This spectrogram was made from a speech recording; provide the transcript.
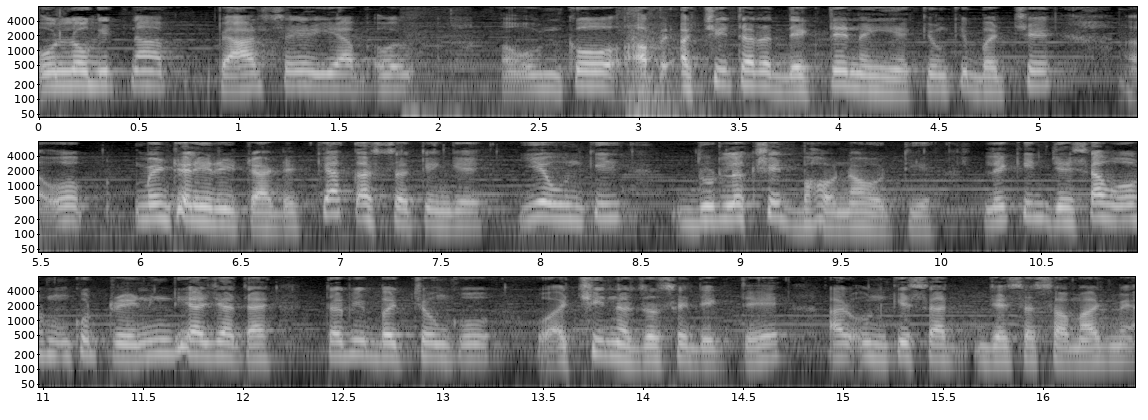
वो लोग इतना प्यार से या उनको अब अच्छी तरह देखते नहीं है क्योंकि बच्चे वो मेंटली रिटार्डेड क्या कर सकेंगे? ये उनकी दुर्लक्षित भावना होती है। लेकिन जैसा वो उनको ट्रेनिंग दिया जाता है तभी बच्चों को वो अच्छी नज़र से देखते हैं और उनके साथ जैसा समाज में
